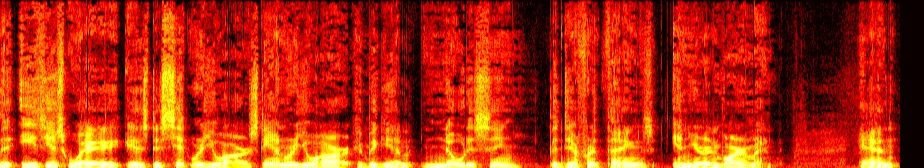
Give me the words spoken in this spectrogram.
the easiest way is to sit where you are, stand where you are, and begin noticing the different things in your environment. And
